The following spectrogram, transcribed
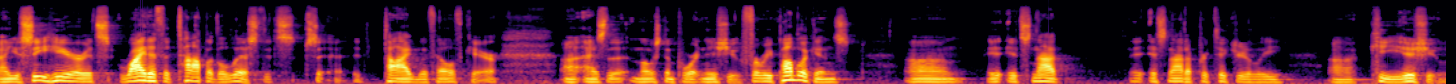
Now, you see here, it's right at the top of the list. It's, it's tied with health care uh, as the most important issue. For Republicans, um, it, it's, not, it's not a particularly uh, key issue.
